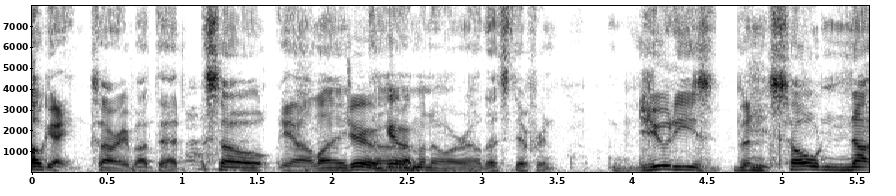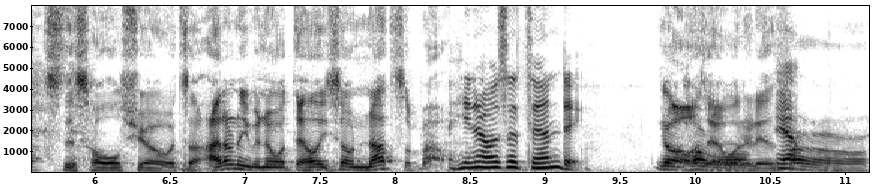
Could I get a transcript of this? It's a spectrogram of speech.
Okay, sorry about that. So yeah, like Jude, uh, get 'em. menorah. That's different. Judy's been so nuts this whole show. It's I don't even know what the hell he's so nuts about. He knows it's ending. Oh, is that what it is? Yeah.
